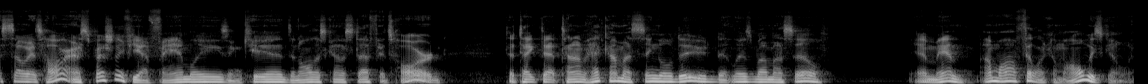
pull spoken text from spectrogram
so it's hard, especially if you have families and kids and all this kind of stuff. It's hard to take that time. Heck, I'm a single dude that lives by myself, and man, I'm all feel like I'm always going.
